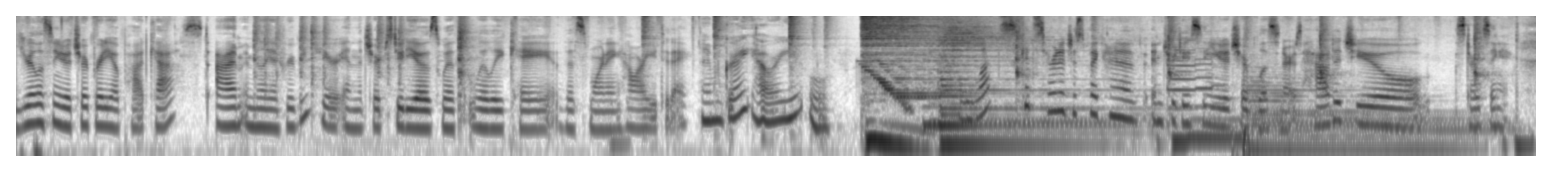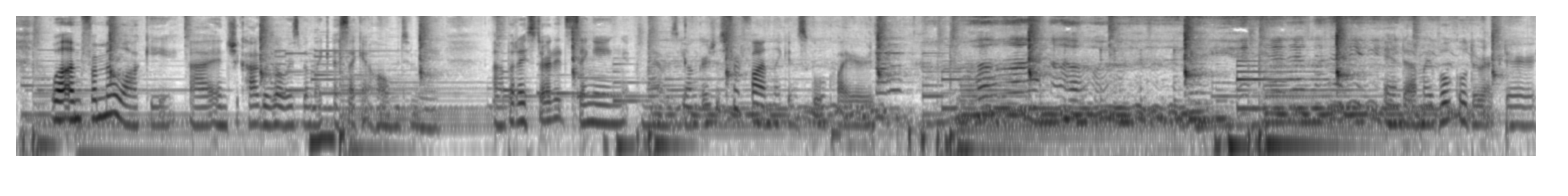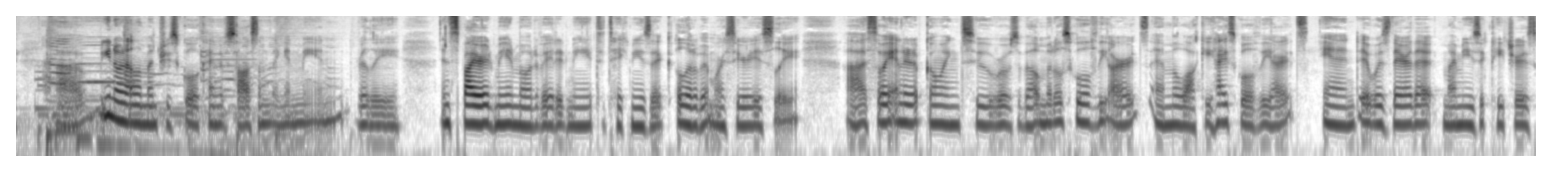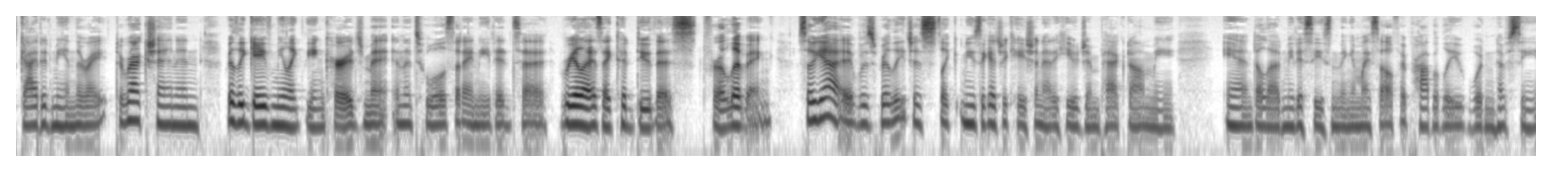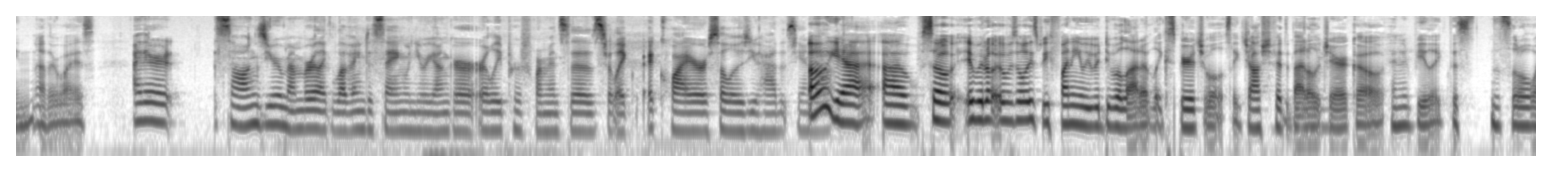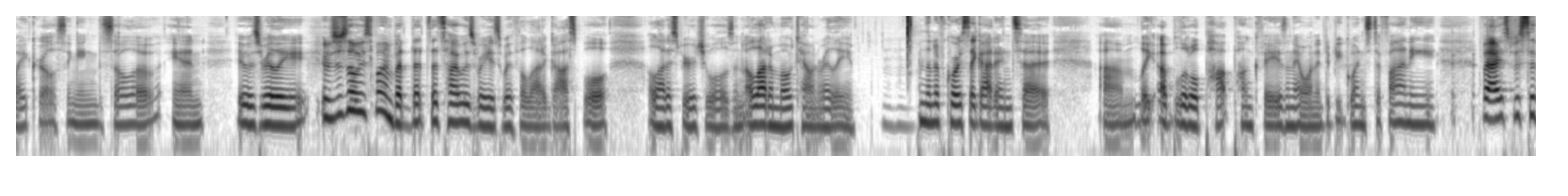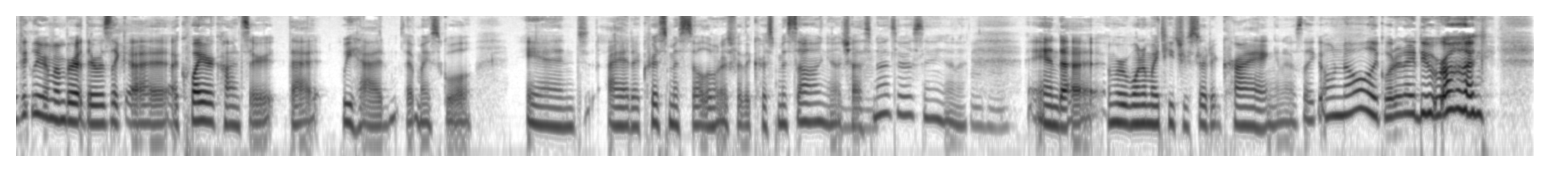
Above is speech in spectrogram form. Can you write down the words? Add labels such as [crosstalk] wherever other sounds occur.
You're listening to a Chirp Radio podcast. I'm Amelia Hruby here in the Chirp Studios with Lili K this morning. How are you today? I'm great. How are you? Let's get started just by kind of introducing you to Chirp listeners. How did you start singing? Well, I'm from Milwaukee, uh, and Chicago's always been like a second home to me. Uh, but I started singing when I was younger, just for fun, like in school choirs. Uh, my vocal director, uh, you know, in elementary school, kind of saw something in me and really inspired me and motivated me to take music a little bit more seriously. Uh, so I ended up going to Roosevelt Middle School of the Arts and Milwaukee High School of the Arts. And it was there that my music teachers guided me in the right direction and really gave me like the encouragement and the tools that I needed to realize I could do this for a living. So yeah, it was really just like music education had a huge impact on me and allowed me to see something in myself I probably wouldn't have seen otherwise. Are there songs you remember like loving to sing when you were younger, early performances or like a choir solos you had that stand Oh out? yeah. Uh, so it would it was always be funny. We would do a lot of like spirituals, like Joshua at the Battle of Jericho, and it'd be like this this little white girl singing the solo, and it was really it was just always fun. But that's that's how I was raised with a lot of gospel, a lot of spirituals, and a lot of Motown really. And then of course I got into um, like a little pop punk phase, and I wanted to be Gwen Stefani. but I specifically remember there was like a, a choir concert that we had at my school, and I had a Christmas solo, and it was for the Christmas song, you know, chestnuts roasting, and, and uh, I remember one of my teachers started crying, and I was like, "Oh no! Like, what did I do [laughs] wrong?"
